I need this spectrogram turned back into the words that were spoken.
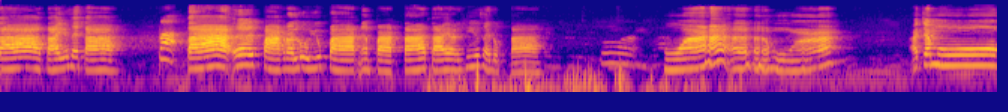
ตา ตาอยู่ใส่ตาปะตา เอ้ยปากละลูกอยู่ปากเออปากตาตาอะไรที่อยู่ใส่ลูกตา หัวหัวเออหัวอาจมูก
